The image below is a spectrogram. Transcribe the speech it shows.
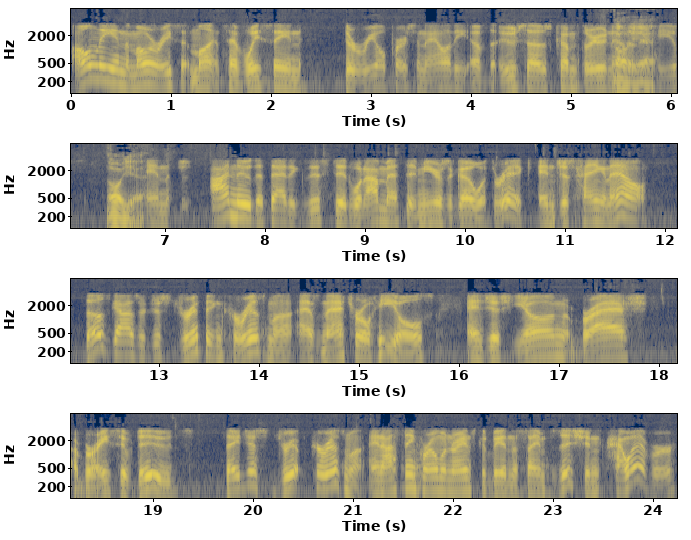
only in the more recent months have we seen the real personality of the Usos come through now Oh, that yeah. they're heels. Oh, yeah. And I knew that that existed when I met them years ago with Ric and just hanging out. Those guys are just dripping charisma as natural heels and just young, brash, abrasive dudes. They just drip charisma. And I think Roman Reigns could be in the same position. However,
